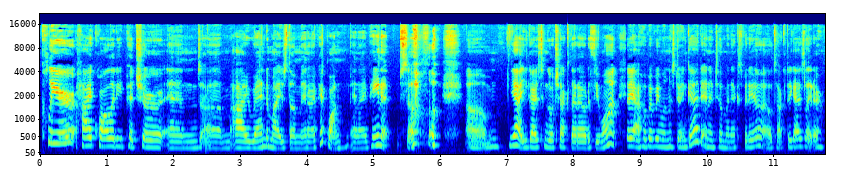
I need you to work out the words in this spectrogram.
clear, high quality picture, and um, I randomize them and I pick one and I paint it. So, um, yeah, you guys can go check that out if you want. So, yeah, I hope everyone is doing good, and until my next video, I'll talk to you guys later.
